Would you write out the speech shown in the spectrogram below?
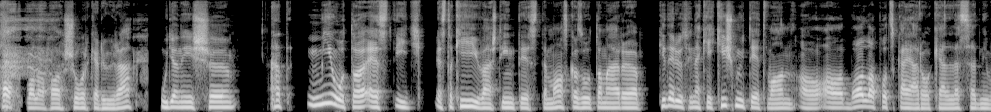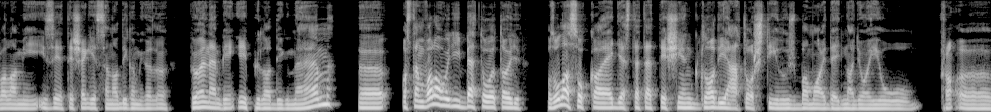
ha valaha sor kerül rá, ugyanis hát mióta ezt így, ezt a kihívást intézte Musk, azóta már kiderült, hogy neki egy kis műtét van, a, a ballapockájáról kell leszedni valami izét, és egészen addig, amíg az föl nem épül, addig nem. Ö, aztán valahogy így betolta, hogy az olaszokkal egyeztetett, és ilyen gladiátor stílusban majd egy nagyon jó fra, ö,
